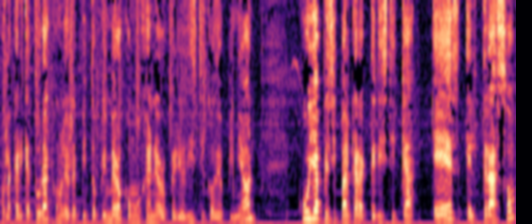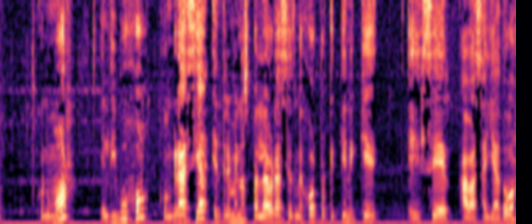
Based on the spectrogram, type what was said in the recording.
por la caricatura, como les repito, primero como un género periodístico de opinión, cuya principal característica es el trazo con humor, el dibujo con gracia, entre menos palabras es mejor porque tiene que eh, ser avasallador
